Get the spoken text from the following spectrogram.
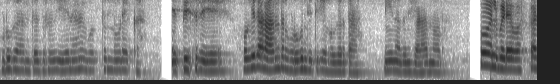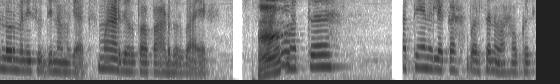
ಹುಡುಗ ಅಂತಿದ್ರು, ಏನ ಗೊತ್ತಿಲ್ಲ ನೋಡ್ಯಾಕ ಎಪ್ಪಿಸ್ರಿ ಹೋಗಿದಾಳ ಅಂದ್ರೆ ಹುಡುಗನ ಜೊತೆಗೆ ಹೋಗಿರ್ತಾಳ. ನೀನು ಅದನ್ನ ಹೇಳೋದು ನೋಡು. ಹೋಲ್ ಬಿಡವ ಕಂಡವ್ರ ಮನೆ ಸುದ್ದಿ ನಮಗೆ ಯಾಕೆ? ಮಾಡಿದವ್ರು ಪಾಪ, ಆಡ್ದವ್ರು ಬಾಯಾಗ. ಮತ್ತೆ ಮತ್ತೇನಿಲ್ಲಕ್ಕ ಬರ್ತಾನವ ಹೋಗ್ಕಲಿ.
